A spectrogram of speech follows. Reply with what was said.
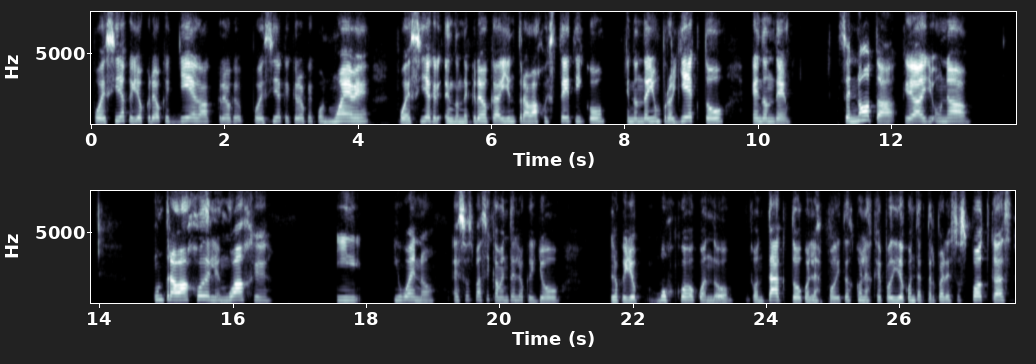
poesía que yo creo que llega, creo que poesía que creo que conmueve, poesía en donde creo que hay un trabajo estético, en donde hay un proyecto, en donde se nota que hay una un trabajo de lenguaje. Y, y bueno, eso es básicamente lo que yo lo que yo busco cuando contacto con las poetas con las que he podido contactar para esos podcasts.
